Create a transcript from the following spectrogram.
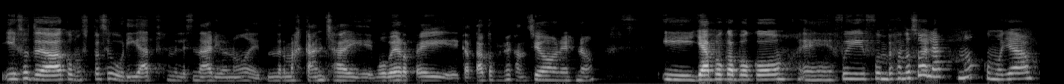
Y eso te daba como cierta seguridad en el escenario, ¿no? De tener más cancha y de moverte y de cantar tus propias canciones, ¿no? Y ya poco a poco eh, fui, fui empezando sola, ¿no? Como ya,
